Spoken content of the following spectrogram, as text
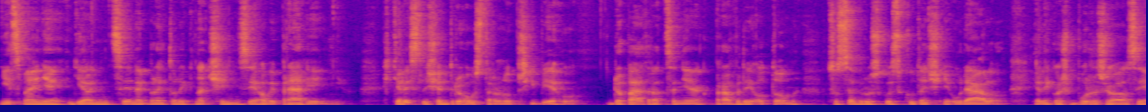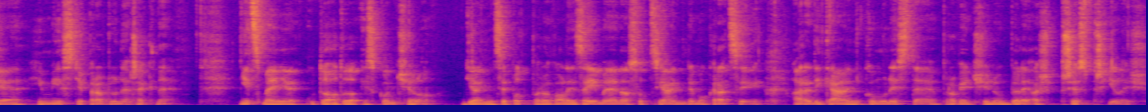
Nicméně dělníci nebyli tolik nadšení z jeho vyprávění. Chtěli slyšet druhou stranu příběhu, dopátrat se nějak pravdy o tom, co se v Rusku skutečně událo, jelikož buržoazie jim jistě pravdu neřekne. Nicméně u toho to i skončilo. Dělníci podporovali zejména sociální demokracii a radikální komunisté pro většinu byli až přes příliš.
